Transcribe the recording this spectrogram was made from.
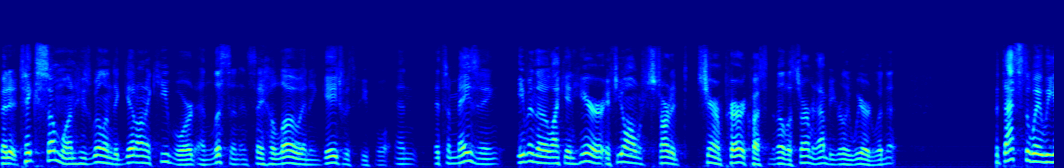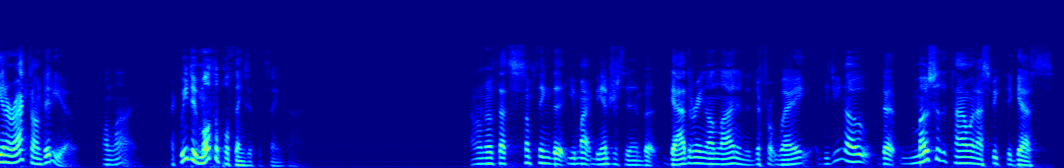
But it takes someone who's willing to get on a keyboard and listen and say hello and engage with people. And it's amazing, even though, like in here, if you all started sharing prayer requests in the middle of the sermon, that'd be really weird, wouldn't it? But that's the way we interact on video, online. Like we do multiple things at the same time. I don't know if that's something that you might be interested in, but gathering online in a different way. Did you know that most of the time when I speak to guests,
